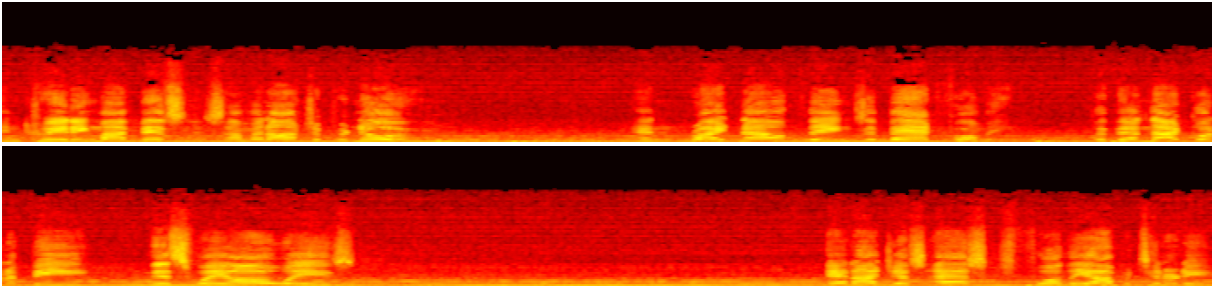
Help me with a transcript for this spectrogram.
in creating my business. I'm an entrepreneur. And right now, things are bad for me. But they're not going to be this way always. And I just ask for the opportunity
